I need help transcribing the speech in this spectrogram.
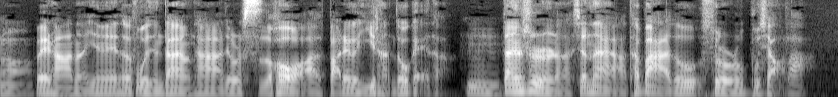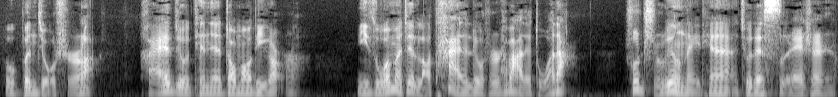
啊为啥呢？因为他父亲答应他，就是死后啊，把这个遗产都给他。嗯但是呢，现在啊，他爸都岁数都不小了，都奔九十了，还就天天招猫递狗呢。你琢磨这老太太六十，他爸得多大？说指不定哪天就得死这身上。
